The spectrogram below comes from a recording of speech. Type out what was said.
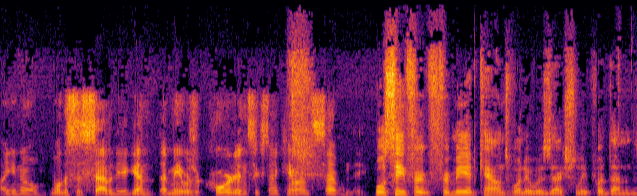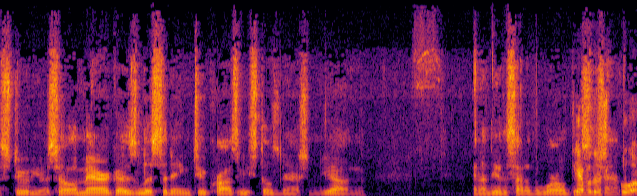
Uh, you know, well, this is '70 again. I mean, it was recorded in '69, came out in '70. Well, see, for for me, it counts when it was actually put down in the studio. So America is listening to Crosby, Stills, Nash and Young, and on the other side of the world, this Yeah, but there's cool. I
